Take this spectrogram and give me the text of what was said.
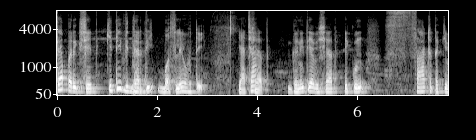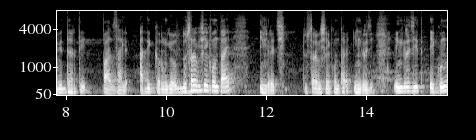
त्या परीक्षेत किती विद्यार्थी बसले होते? याच्यात गणित या विषयात एकूण साठ टक्के विद्यार्थी पास झाले. अधिक करून घेऊ. दुसरा विषय कोणता आहे? इंग्रजी. दुसरा विषय कोणता आहे? इंग्रजी. इंग्रजीत एकूण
